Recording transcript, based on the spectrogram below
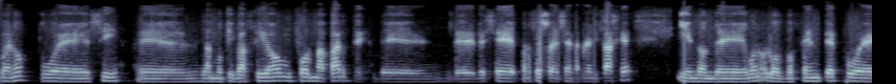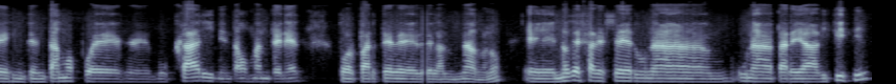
Bueno, pues sí, eh, la motivación forma parte de, ese proceso de aprendizaje y en donde, bueno, los docentes pues intentamos pues eh, buscar e intentamos mantener por parte del alumnado, ¿no? Eh, no deja de ser una, tarea difícil,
